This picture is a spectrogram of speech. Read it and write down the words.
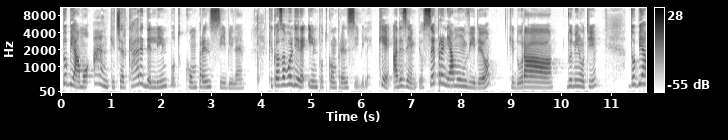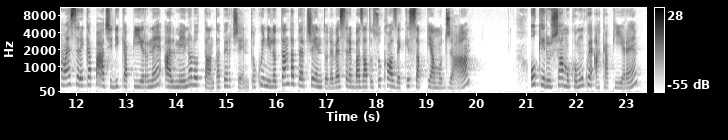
dobbiamo anche cercare dell'input comprensibile. Che cosa vuol dire input comprensibile? Che, ad esempio, se prendiamo un video che dura due minuti, dobbiamo essere capaci di capirne almeno l'80%. Quindi l'80% deve essere basato su cose che sappiamo già o che riusciamo comunque a capire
